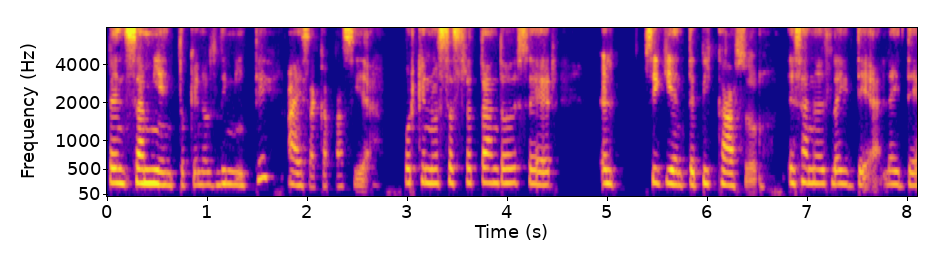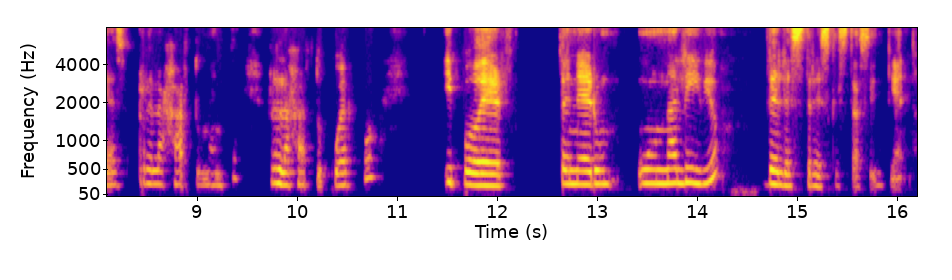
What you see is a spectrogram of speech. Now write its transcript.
pensamiento que nos limite a esa capacidad, porque no estás tratando de ser el siguiente Picasso. Esa no es la idea. La idea es relajar tu mente, relajar tu cuerpo y poder tener un, un alivio del estrés que estás sintiendo.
